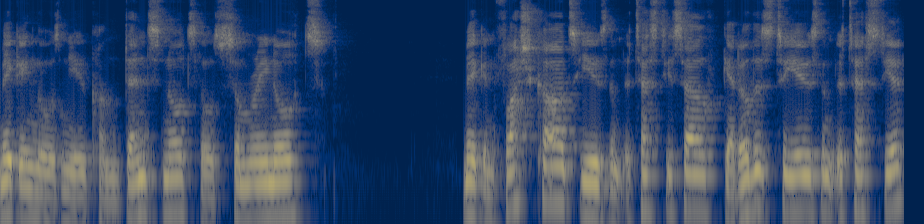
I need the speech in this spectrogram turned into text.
making those new condensed notes, those summary notes, making flashcards, use them to test yourself, get others to use them to test you,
